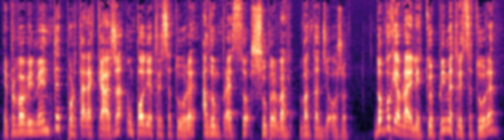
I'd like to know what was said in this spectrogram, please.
e probabilmente portare a casa un po' di attrezzature ad un prezzo super va- vantaggioso. Dopo che avrai le tue prime attrezzature,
